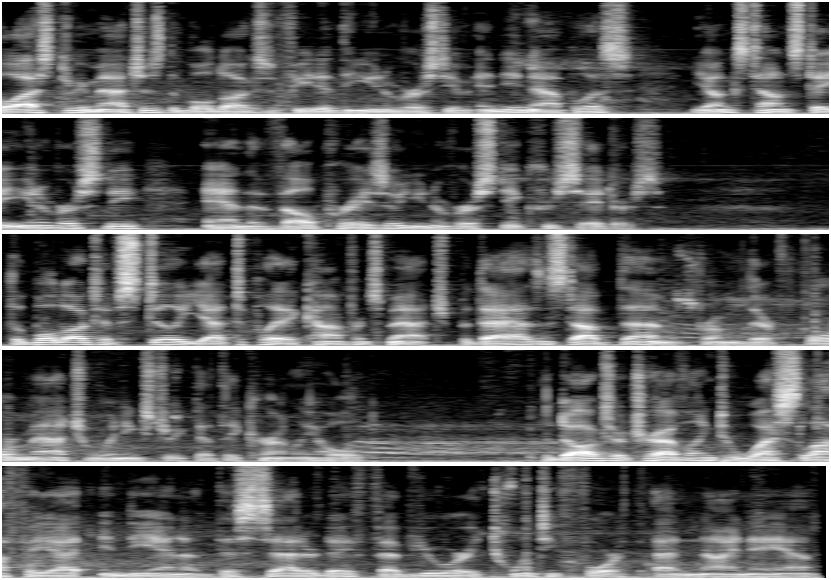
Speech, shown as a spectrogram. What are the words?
The last three matches, the Bulldogs defeated the University of Indianapolis, Youngstown State University, and the Valparaiso University Crusaders. The Bulldogs have still yet to play a conference match, but that hasn't stopped them from their four match winning streak that they currently hold. The Dogs are traveling to West Lafayette, Indiana this Saturday, February 24th at 9 a.m.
